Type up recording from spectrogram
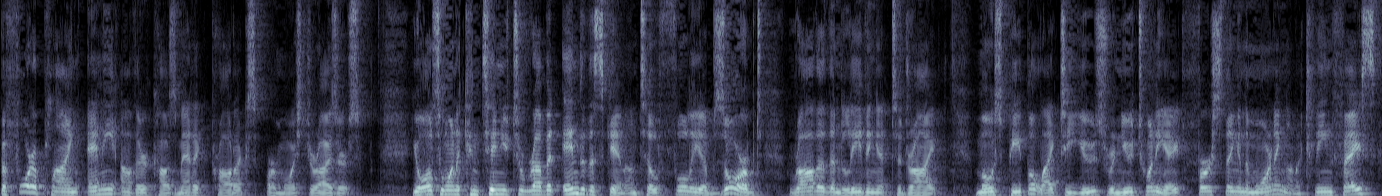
before applying any other cosmetic products or moisturizers. You also want to continue to rub it into the skin until fully absorbed rather than leaving it to dry. Most people like to use RENU 28 first thing in the morning on a clean face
